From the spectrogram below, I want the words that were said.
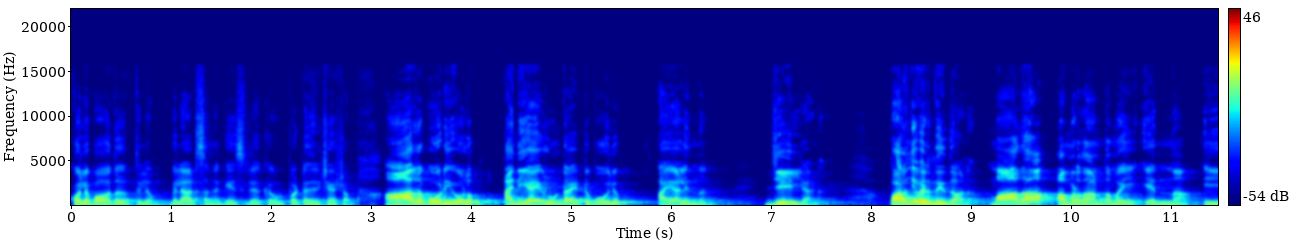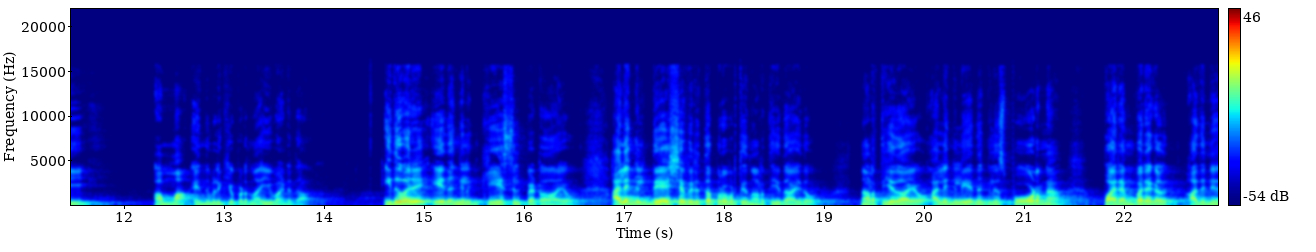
കൊലപാതകത്തിലും ബലാത്സംഗ കേസിലൊക്കെ ഉൾപ്പെട്ടതിന് ശേഷം ആറ് കോടിയോളം അനുയായികൾ ഉണ്ടായിട്ട് പോലും അയാൾ ഇന്ന് ജയിലിലാണ്. പറഞ്ഞു വരുന്ന ഇതാണ്. മാതാ അമൃതാനന്ദമയി എന്ന ഈ അമ്മ എന്ന് വിളിക്കപ്പെടുന്ന ഈ വനിത ഇതുവരെ ഏതെങ്കിലും കേസിൽപ്പെട്ടതായോ അല്ലെങ്കിൽ ദേശവിരുദ്ധ പ്രവൃത്തി നടത്തിയതായതോ നടത്തിയതായോ അല്ലെങ്കിൽ ഏതെങ്കിലും സ്ഫോടന പരമ്പരകൾ അതിന്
